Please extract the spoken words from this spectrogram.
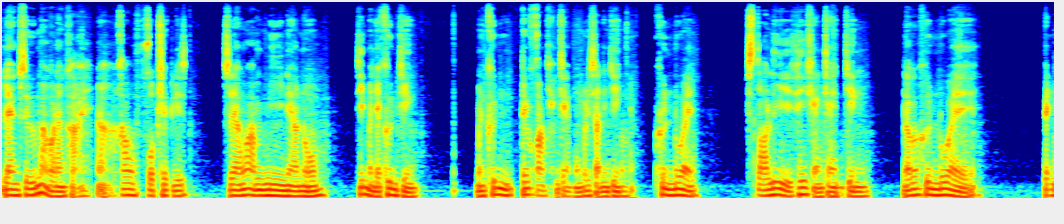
แรงซื้อมากกว่าแรงขายอ่าเข้าครบเช็คลิสต์แสดงว่ามีแนวโน้มที่มันจะขึ้นจริง มันขึ้นด้วยความแข็งแกร่งของบริษัทจริงๆขึ้นด้วยสตอรี่ที่แข็งแกร่งจริง แล้วก็ขึ้นด้วยเป็น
